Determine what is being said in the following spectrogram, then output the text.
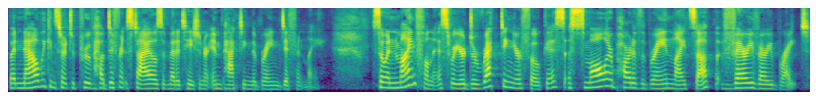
but now we can start to prove how different styles of meditation are impacting the brain differently. So, in mindfulness, where you're directing your focus, a smaller part of the brain lights up very, very bright,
